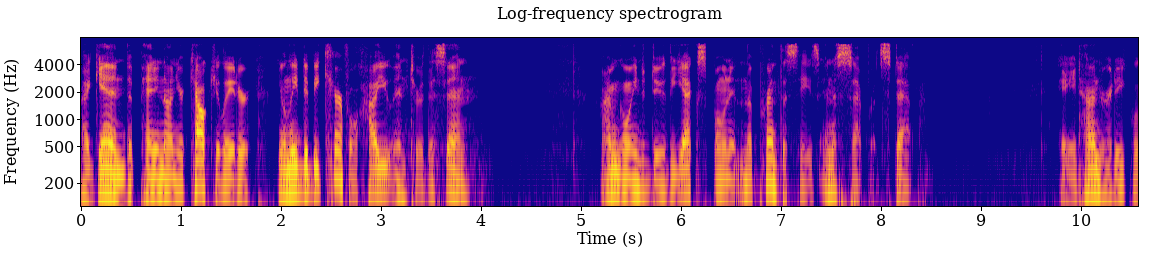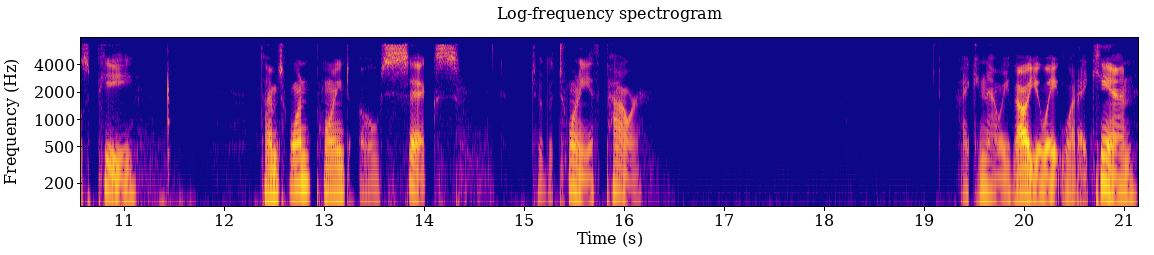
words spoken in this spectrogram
Again, depending on your calculator, you'll need to be careful how you enter this in. I'm going to do the exponent in the parentheses in a separate step. 800 equals p times 1.06 to the 20th power. I can now evaluate what I can,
